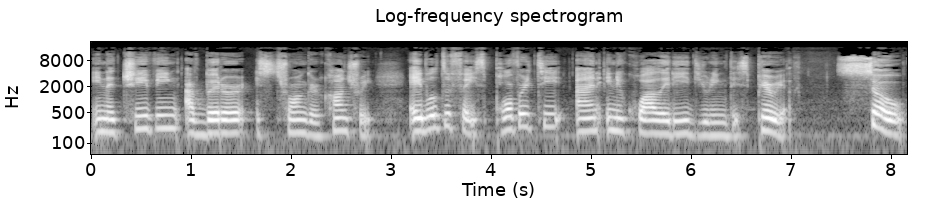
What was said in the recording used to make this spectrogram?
in achieving a better, stronger country, able to face poverty and inequality during this period. So,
